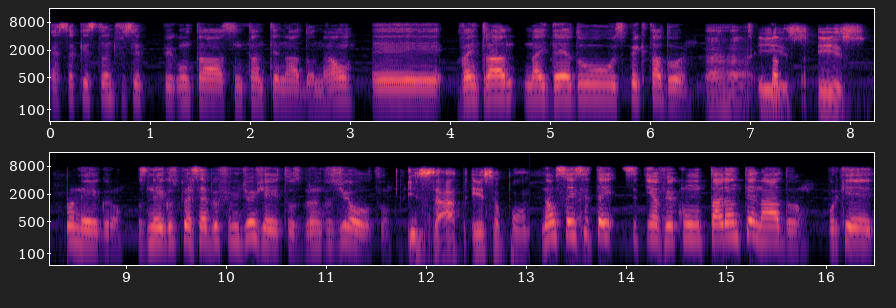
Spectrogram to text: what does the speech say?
essa questão de você perguntar se não tá antenado ou não, é, vai entrar na ideia do espectador. Aham, isso, isso. O negro. Os negros percebem o filme de um jeito, os brancos de outro. Exato, esse é o ponto. Não sei se tem, se tem a ver com estar antenado. Porque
